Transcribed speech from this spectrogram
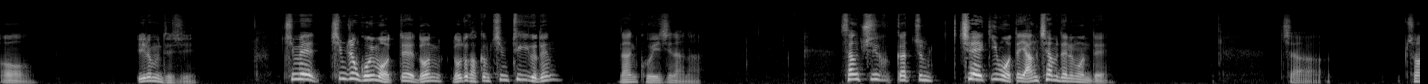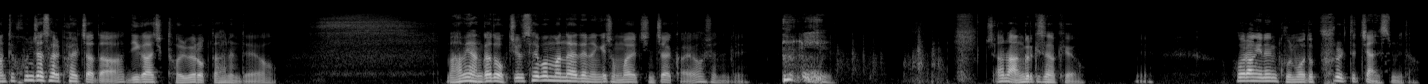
어. 이러면 되지. 침에, 침 좀 고이면 어때? 넌, 너도 가끔 침 튀기거든? 난 고이진 않아. 상추가 좀 치아에 끼면 어때? 양치하면 되는 건데. 자, 저한테 혼자 살 팔자다. 네가 아직 덜 외롭다 하는데요. 마음이 안 가도 억지로 세 번 만나야 되는 게 정말 진짜일까요? 하셨는데. 저는 안 그렇게 생각해요. 호랑이는 굶어도 풀을 뜯지 않습니다.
